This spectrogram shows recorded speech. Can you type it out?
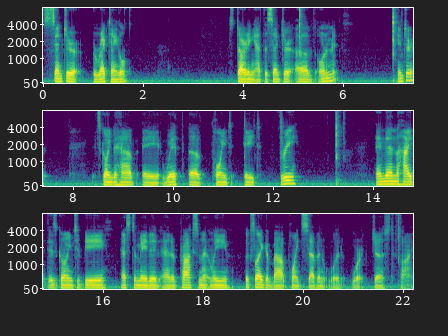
center rectangle, starting at the center of the ornament, enter. It's going to have a width of 0.83 and then the height is going to be estimated at approximately, looks like about 0.7 would work just fine.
